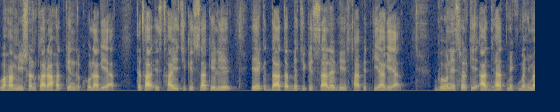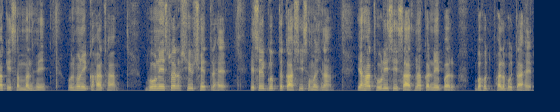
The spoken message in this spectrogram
वहाँ मिशन का राहत केंद्र खोला गया तथा स्थायी चिकित्सा के लिए एक दातव्य चिकित्सालय भी स्थापित किया गया। भुवनेश्वर की आध्यात्मिक महिमा के संबंध में उन्होंने कहा था, भुवनेश्वर शिव क्षेत्र है, इसे गुप्त काशी समझना। यहाँ थोड़ी सी साधना करने पर बहुत फल होता है।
